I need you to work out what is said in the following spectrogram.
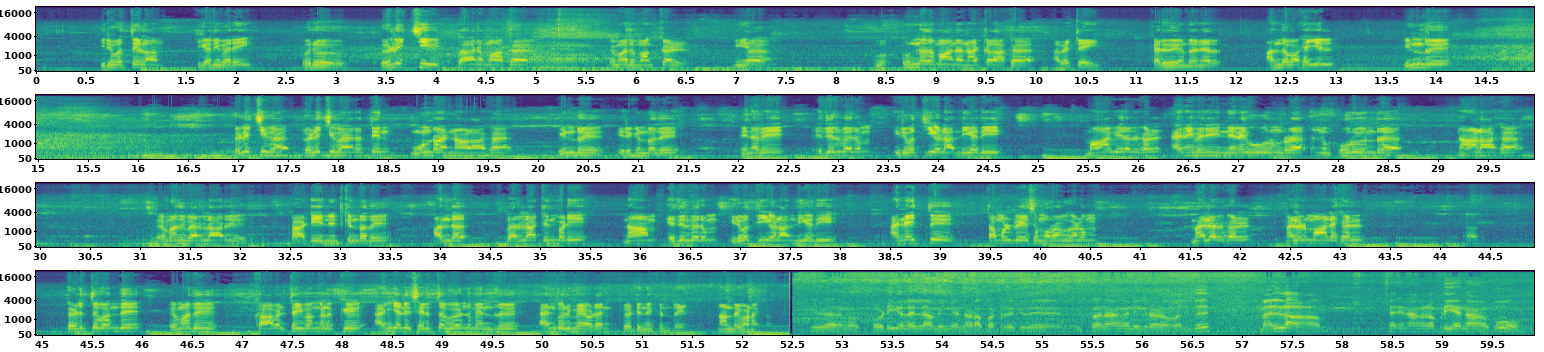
இருபத்தேழாம் திகதி வரை ஒரு எழுச்சி வாரமாக எமது மக்கள் மிக உ- உன்னதமான நாட்களாக அவற்றை கருதுகின்றனர். அந்த வகையில் இன்று எழுச்சி வா எழுச்சி வாரத்தின் மூன்றாம் நாளாக இன்று இருக்கின்றது. எனவே எதிர்வரும் இருபத்தி ஏழாம் தேதி மாவீரர்கள் அனைவரை நினைவுகூறுகின்ற கூறுகின்ற நாளாக எமது வரலாறு காட்டி நிற்கின்றது. அந்த வரலாற்றின்படி நாம் எதிர்வரும் இருபத்தி ஏழாம் தேதி அனைத்து தமிழ் பேசும் உறவுகளும் மலர்கள் மலர் மாலைகள் எடுத்து வந்து எமது காவல் தெய்வங்களுக்கு அஞ்சலி செலுத்த வேண்டும் என்று அன்புரிமையுடன் கேட்டு நிற்கின்றேன். நன்றி வணக்கம். இவருங்க கொடிகள் எல்லாம் இங்கே நடப்பட்டிருக்குது. இப்போ நாங்கள் நிற்கிறோம் வந்து மெல்லாகம். சரி நாங்கள் அப்படியே நாங்கள் போவோம்.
